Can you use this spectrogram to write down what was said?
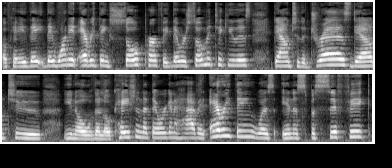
okay they they wanted everything so perfect they were so meticulous down to the dress down to you know the location that they were going to have it everything was in a specific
